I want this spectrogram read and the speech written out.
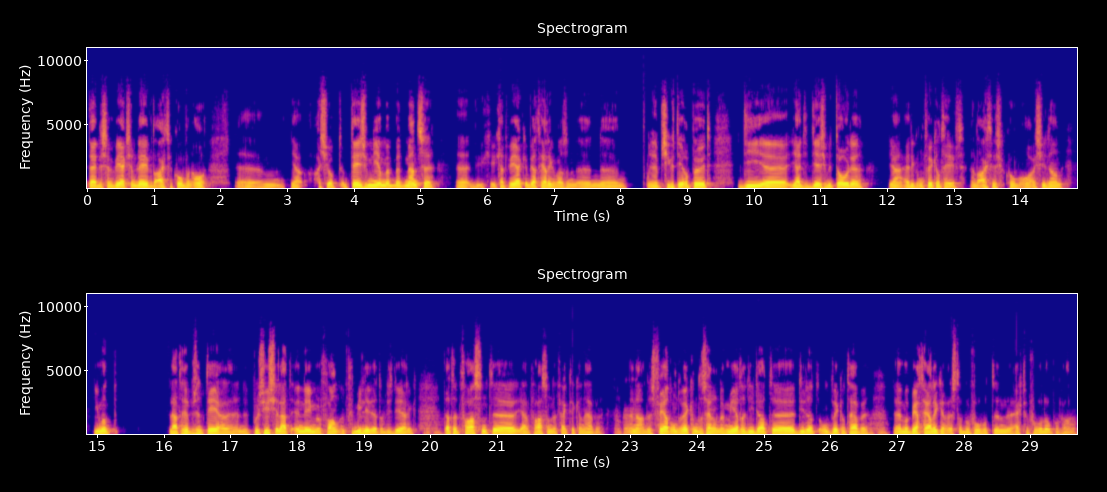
tijdens zijn werkzaam leven erachter gekomen van, oh, ehm, ja, als je op, op deze manier met, met mensen gaat werken. Bert Helliger was een, een, eh, eh, psychotherapeut die, eh, ja, die deze methode ja, eigenlijk ontwikkeld heeft. En erachter is gekomen, oh, als je dan iemand laat representeren, hè, de positie laat innemen van een familielid of iets dergelijks, dat het verrassend, eh, ja, verrassende effecten kan hebben. En nou, dus verder ontwikkeld, er zijn er nog meerdere die dat, eh, die dat ontwikkeld hebben. Mhm. Eh, maar Bert Helliger is daar bijvoorbeeld een eh, echte voorloper van.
